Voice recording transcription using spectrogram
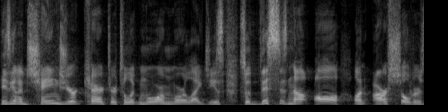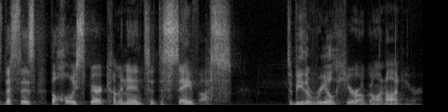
He's going to change your character to look more and more like Jesus. So, this is not all on our shoulders. This is the Holy Spirit coming in to, to save us, to be the real hero going on here.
